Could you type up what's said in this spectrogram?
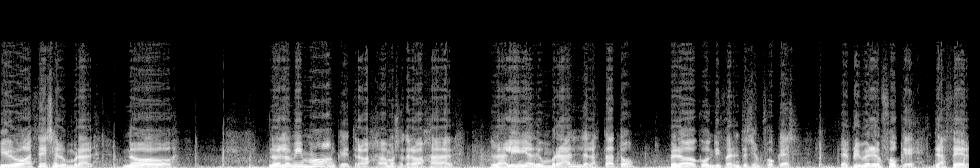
y luego haces el umbral no no es lo mismo aunque vamos a trabajar la línea de umbral del lactato pero con diferentes enfoques el primer enfoque de hacer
